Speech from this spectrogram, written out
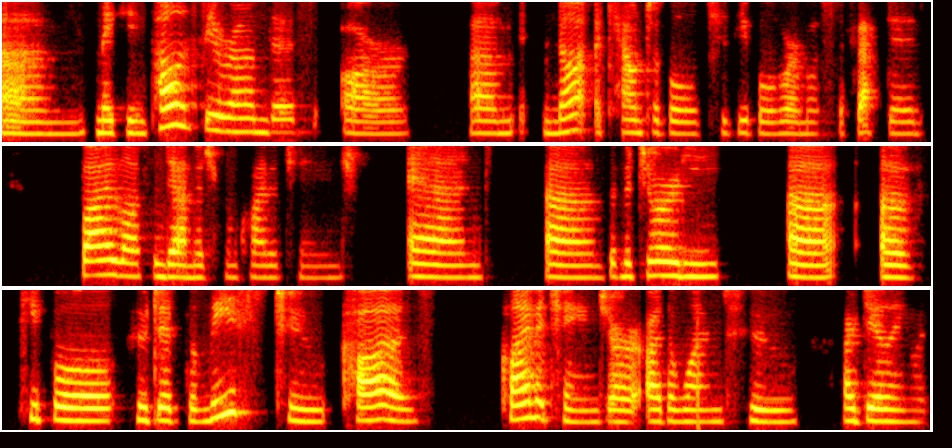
um, making policy around this are not accountable to people who are most affected by loss and damage from climate change. And the majority uh, of people who did the least to cause climate change are, are the ones who are dealing with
